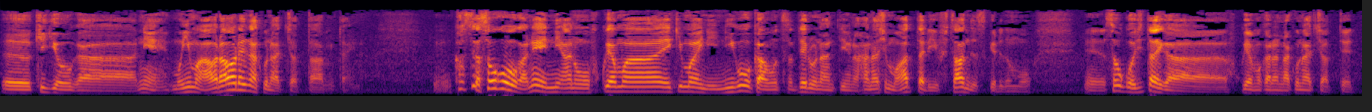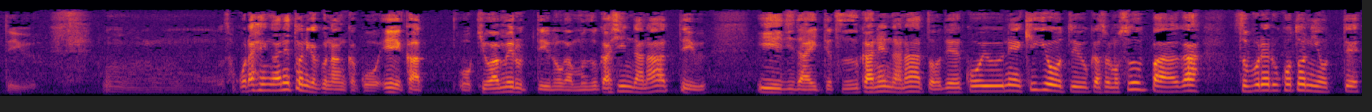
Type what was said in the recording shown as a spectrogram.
企業がね、もう今現れなくなっちゃったみたいな。かつてはそごうがね、あの、福山駅前に2号館を建てるなんていうような話もあったりしたんですけれども、えー、倉庫自体が福山からなくなっちゃってっていう。うんそこら辺がね、とにかくなんかこう、栄華を極めるっていうのが難しいんだなっていう、いい時代って続かねえんだなと。で、こういうね、企業というかそのスーパーが潰れることによって、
